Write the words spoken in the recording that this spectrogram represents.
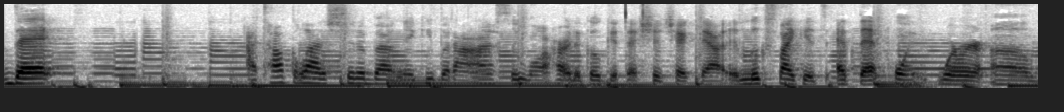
that talk a lot of shit about Nicki, but I honestly want her to go get that shit checked out. It looks like it's at that point where um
